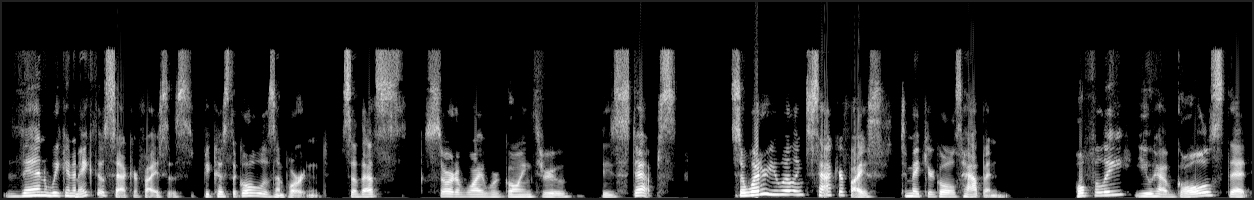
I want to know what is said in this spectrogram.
then we can make those sacrifices because the goal is important. So that's sort of why we're going through these steps. So, what are you willing to sacrifice to make your goals happen? Hopefully, you have goals that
